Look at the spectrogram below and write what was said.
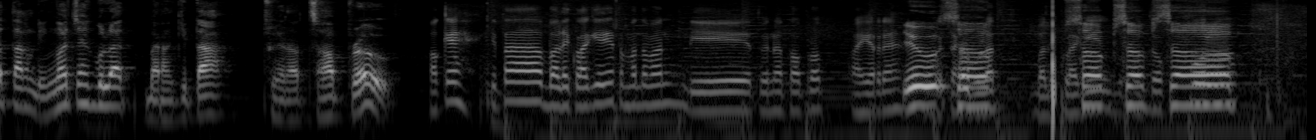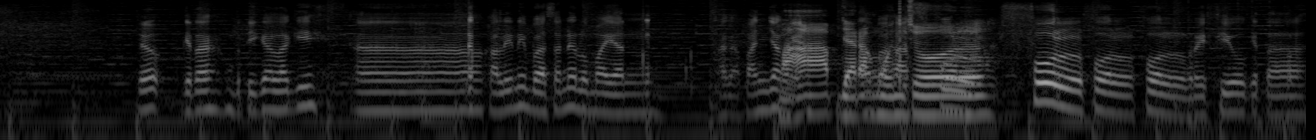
datang di Ngoceh Gulat bareng kita Twin Top Pro. Oke, kita balik lagi nih teman-teman di Twin Top Pro akhirnya. Yuk, bulat, balik lagi Sup, sup, sup. Yuk, kita bertiga lagi. Eh, kali ini bahasannya lumayan agak panjang ya. Maaf, jarang Kita bahas muncul. Full, full, full, full review kita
